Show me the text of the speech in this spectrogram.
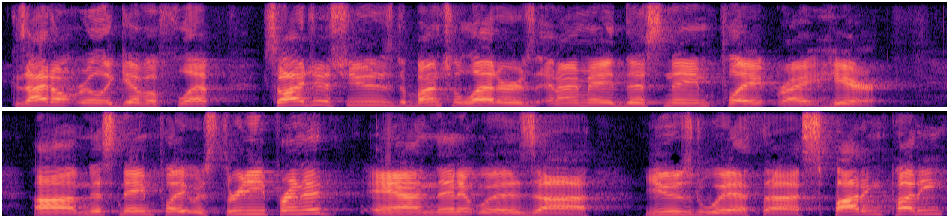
because I don't really give a flip. So I just used a bunch of letters and I made this nameplate right here. Um, this nameplate was 3D printed and then it was uh, used with uh, spotting putty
